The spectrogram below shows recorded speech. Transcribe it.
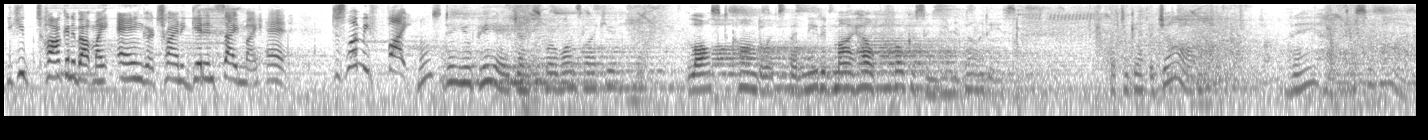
You keep talking about my anger trying to get inside my head. Just let me fight. Most DUP agents were once like you. Lost conduits that needed my help focusing their abilities. But to get the job, they had to survive.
